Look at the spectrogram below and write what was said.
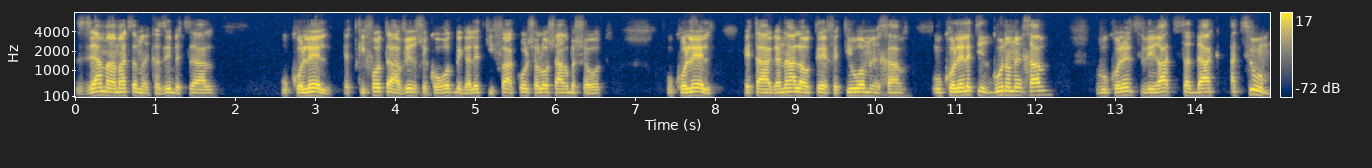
זה המאמץ המרכזי בצה"ל, הוא כולל את תקיפות האוויר שקורות בגלי תקיפה כל 3-4 שעות, הוא כולל את ההגנה על העוטף, את תיאור המרחב, הוא כולל את ארגון המרחב, והוא כולל צבירת סד"כ עצום,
